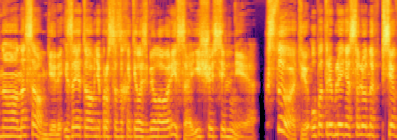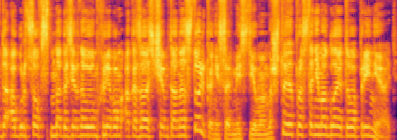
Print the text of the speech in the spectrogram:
но на самом деле из-за этого мне просто захотелось белого риса еще сильнее. Кстати, употребление соленых псевдо-огурцов с многозерновым хлебом оказалось чем-то настолько несовместимым, что я просто не могла этого принять.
